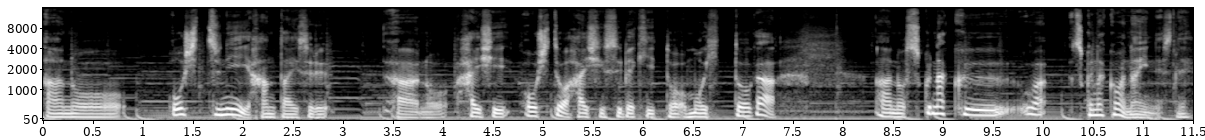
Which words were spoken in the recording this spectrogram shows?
あの王室に反対するあの廃止王室を廃止すべきと思う人があの少なくは少なくはないんですね。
